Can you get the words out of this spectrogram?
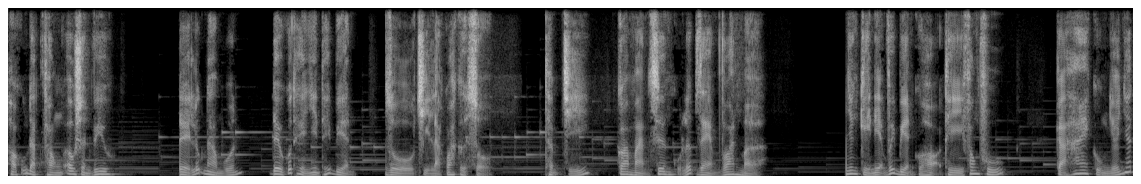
họ cũng đặt phòng ocean view, để lúc nào muốn đều có thể nhìn thấy biển, dù chỉ là qua cửa sổ, thậm chí qua màn xương của lớp rèm voan mờ nhưng kỷ niệm với biển của họ thì phong phú cả hai cùng nhớ nhất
